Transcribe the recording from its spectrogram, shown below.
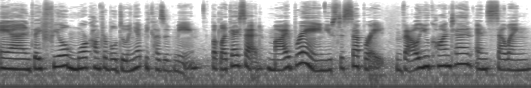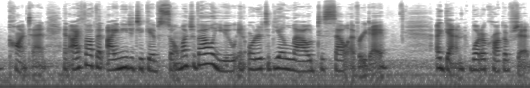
and they feel more comfortable doing it because of me. But like I said, my brain used to separate value content and selling content. And I thought that I needed to give so much value in order to be allowed to sell every day. Again, what a crock of shit.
